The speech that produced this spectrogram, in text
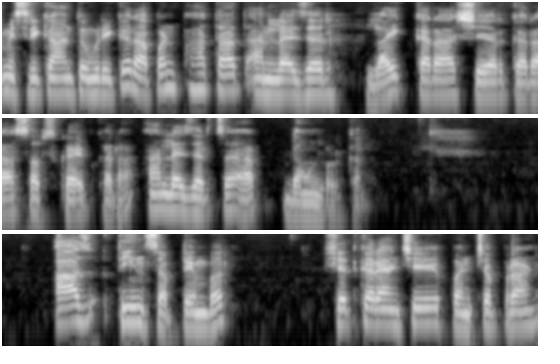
मी श्रीकांत उमरीकर. आपण पाहतात अनलायझर लाईक करा शेअर करा सबस्क्राईब करा. अनलायझरचं ॲप डाउनलोड करा. आज तीन सप्टेंबर. शेतकऱ्यांचे पंचप्राण.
